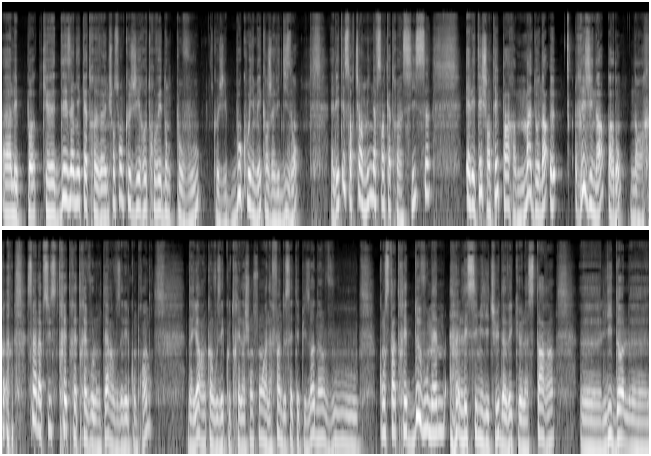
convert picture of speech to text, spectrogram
à l'époque des années 80. Une chanson que j'ai retrouvée donc pour vous, que j'ai beaucoup aimée quand j'avais 10 ans. Elle était sortie en 1986 elle était chantée par Madonna, euh, Regina, pardon. Non, c'est un lapsus très très très volontaire, hein, vous allez le comprendre. D'ailleurs, hein, quand vous écouterez la chanson à la fin de cet épisode, hein, vous constaterez de vous-même les similitudes avec euh, la star, euh, l'idole euh,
